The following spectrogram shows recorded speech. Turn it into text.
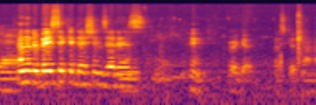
Yeah. And under basic conditions, it is pink. Very good. That's good, John.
